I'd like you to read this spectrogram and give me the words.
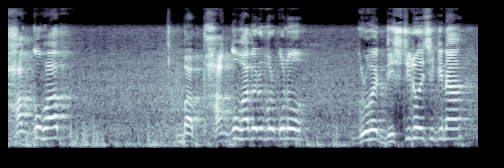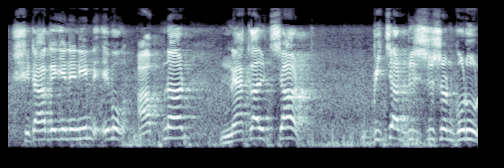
ভাগ্যভাব বা ভাগ্যভাবের উপর কোনো গ্রহের দৃষ্টি রয়েছে কিনা সেটা আগে জেনে নিন এবং আপনার ন্যাকাল চার্ট, বিচার বিশ্লেষণ করুন।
